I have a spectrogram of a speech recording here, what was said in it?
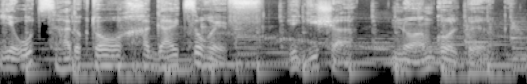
ייעוץ הדוקטור חגי צורף, הגישה נועם גולדברג.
